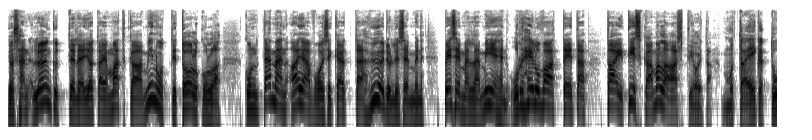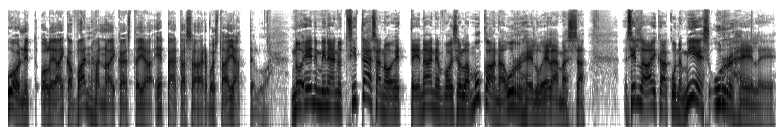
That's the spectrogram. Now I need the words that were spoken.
jos hän lönkyttelee jotain matkaa minuuttitolkulla, kun tämän ajan voisi käyttää hyödyllisemmin pesemällä miehen urheiluvaatteita tai tiskaamalla astioita. Mutta eikö tuo nyt ole aika vanhanaikaista ja epätasa-arvoista ajattelua? No en minä nyt sitä sano, ettei nainen voisi olla mukana urheiluelämässä. Sillä aikaa kun mies urheilee,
